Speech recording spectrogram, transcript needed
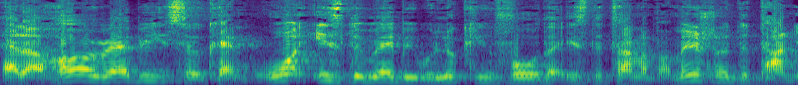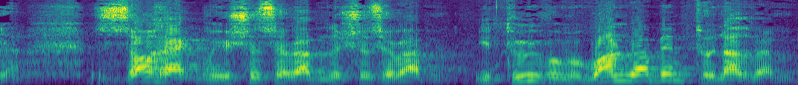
And a ha Rebbe, so can what is the Rebbe we're looking for? That is the Tana Mishnah, the Tanya. Zorak miyushus rabbin, the You threw from one rabbin to another rabbin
